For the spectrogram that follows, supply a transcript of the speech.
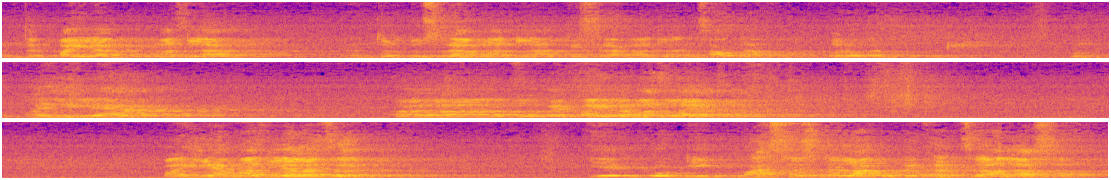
नंतर पहिला मजला नंतर दुसरा मजला तिसरा मजला आणि चौथा मजला बरोबर? मग पहिल्या जो काही पहिला मजला आहे आपला पहिल्या मजल्याला जर एक कोटी पासष्ट लाख रुपये खर्च आला असेल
